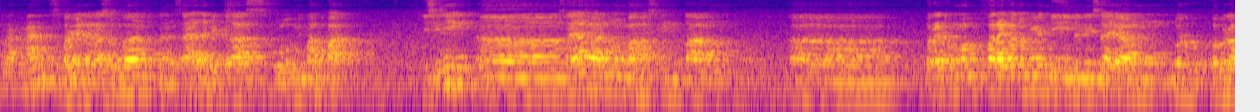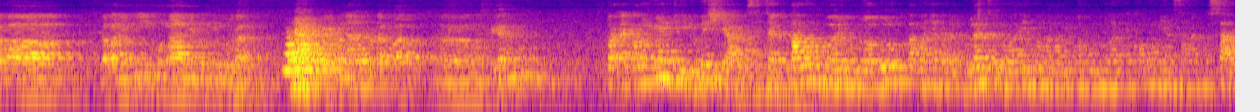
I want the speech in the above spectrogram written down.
Rahman sebagai narasumber dan saya dari kelas 1054. Di sini eh, saya akan membahas tentang eh, perekonom- perekonomian di Indonesia yang ber- beberapa belakangan ini mengalami kemunduran. Bagaimana pendapat eh, Mas Rian? Perekonomian di Indonesia sejak tahun 2020 utamanya pada bulan Januari mengalami pertumbuhan ekonomi yang sangat besar.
